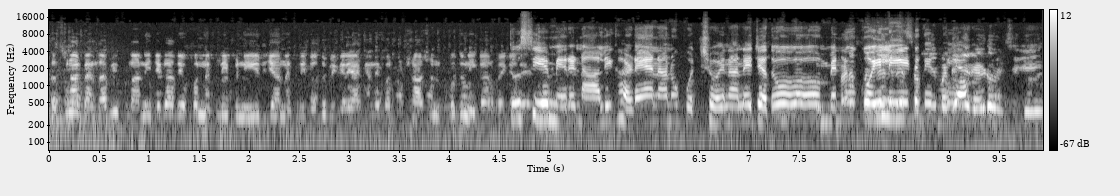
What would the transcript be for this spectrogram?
ਦੱਸਣਾ ਪੈਂਦਾ ਵੀ ਫਲਾਨੀ ਜਗ੍ਹਾ ਦੇ ਉੱਪਰ ਨਕਲੀ ਪਨੀਰ ਜਾਂ ਨਕਲੀ ਦੁੱਧ ਵਿਕ ਰਿਹਾ ਕਹਿੰਦੇ ਪਰ ਪ੍ਰਸ਼ਾਸਨ ਖੁਦ ਨਹੀਂ ਕਾਰਵਾਈ ਕਰ ਰਿਹਾ। ਤੁਸੀਂ ਇਹ ਮੇਰੇ ਨਾਲ ਹੀ ਖੜੇ ਆ ਇਹਨਾਂ ਨੂੰ ਪੁੱਛੋ ਇਹਨਾਂ ਨੇ ਜਦੋਂ ਮੈਨੂੰ ਕੋਈ ਲੀਡ ਦਿੱਤੀ ਹੈ ਰੇਡ ਹੋਈ ਸੀਗੀ।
